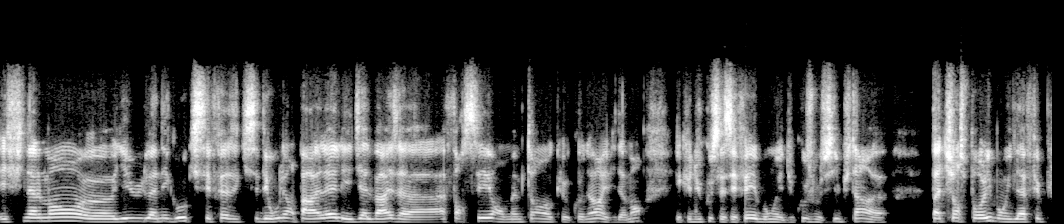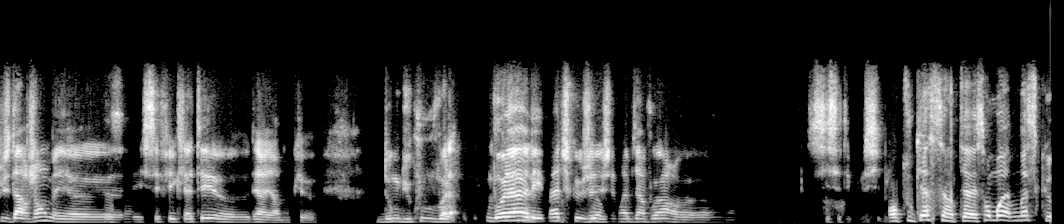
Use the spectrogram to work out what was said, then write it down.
Et finalement, euh, il y a eu la négo qui s'est fait, qui s'est déroulée en parallèle et Eddie Alvarez a, a forcé en même temps que Connor, évidemment. Et que du coup, ça s'est fait. Et bon, et du coup, je me suis dit, putain, euh, pas de chance pour lui. Bon, il a fait plus d'argent, mais euh, il s'est fait éclater derrière. Donc, donc, du coup, voilà. Voilà les matchs que j'aimerais bien voir euh, si c'était possible. En tout cas, c'est intéressant. Moi, moi, ce que,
